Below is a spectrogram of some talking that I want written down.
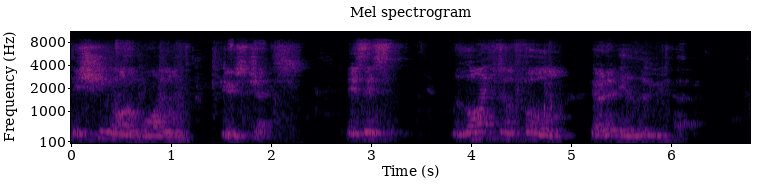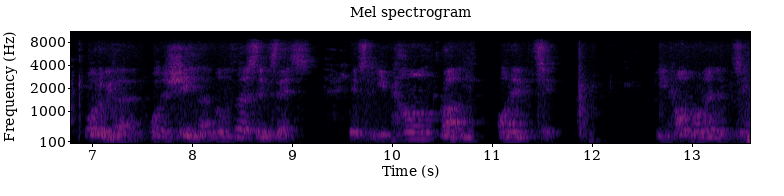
Is she on a wild goose chase? Is this life to the full going to elude her? What do we learn? What does she learn? Well, the first thing is this. It's that you can't run on empty. You can't run on empty.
